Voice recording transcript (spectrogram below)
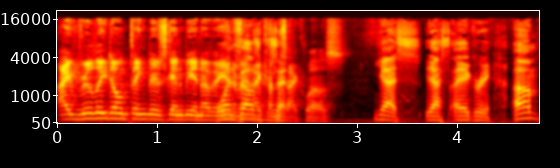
I really don't think there's gonna be another anime that comes 1000%. that close. Yes, yes, I agree. Um,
